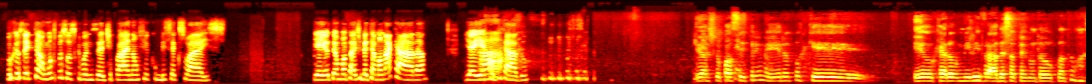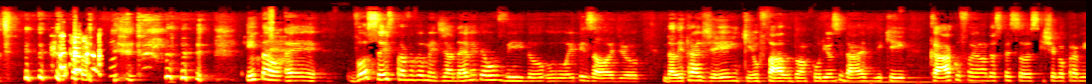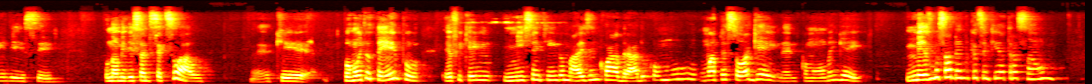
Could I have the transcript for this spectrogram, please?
Porque eu sei que tem algumas pessoas que vão dizer, tipo, ai, não fico bissexuais. E aí eu tenho vontade de meter a mão na cara. E aí é Ah. complicado. Eu acho que eu posso ir primeiro, porque eu quero me livrar dessa pergunta o quanto antes. então, é, vocês provavelmente já devem ter ouvido o episódio da letra G, em que eu falo de uma curiosidade de que Caco foi uma das pessoas que chegou para mim e disse: o nome disso é bissexual. Né? Que por muito tempo eu fiquei me sentindo mais enquadrado como uma pessoa gay, né? Como um homem gay. Mesmo sabendo que eu sentia atração,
